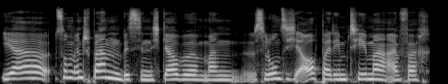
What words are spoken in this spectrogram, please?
Ja, zum Entspannen ein bisschen. Ich glaube, man, es lohnt sich auch bei dem Thema einfach,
